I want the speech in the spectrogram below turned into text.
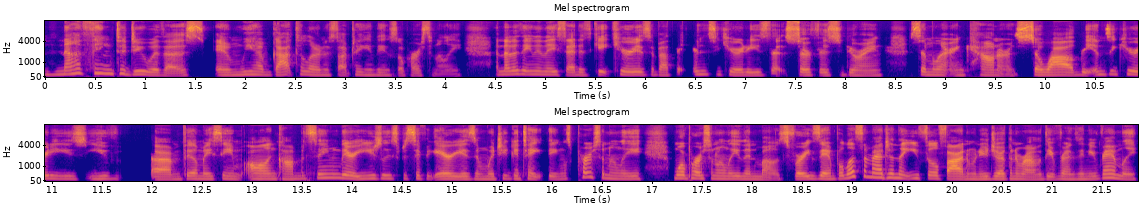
Nothing to do with us. And we have got to learn to stop taking things so personally. Another thing that they said is get curious about the insecurities that surface during similar encounters. So while the insecurities you've um, feel may seem all encompassing, there are usually specific areas in which you can take things personally, more personally than most. For example, let's imagine that you feel fine when you're joking around with your friends and your family,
